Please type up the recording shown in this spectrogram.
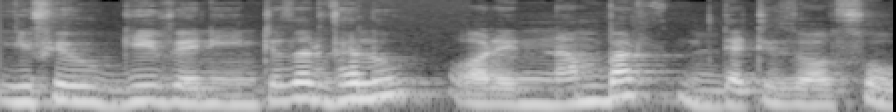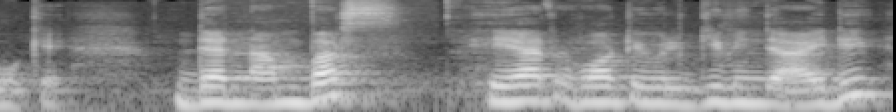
if you give any integer value or a number that is also okay. The numbers here what you will give in the id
